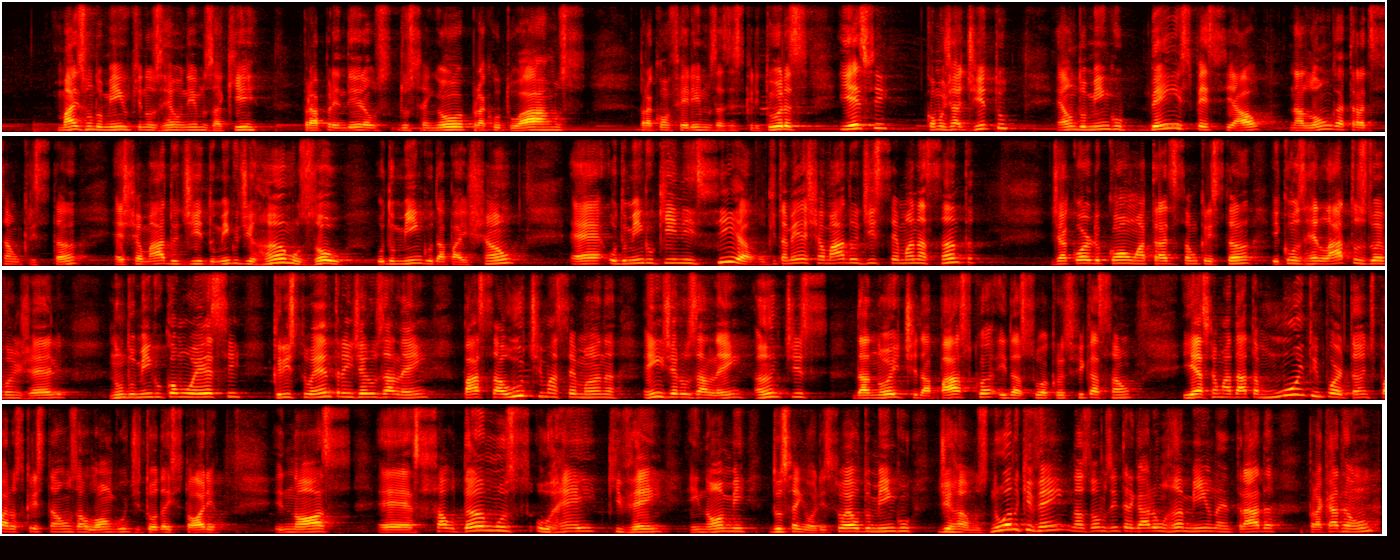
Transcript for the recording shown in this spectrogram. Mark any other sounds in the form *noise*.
mais um domingo que nos reunimos aqui para aprender do Senhor, para cultuarmos para conferirmos as Escrituras. E esse, como já dito, é um domingo bem especial na longa tradição cristã. É chamado de Domingo de Ramos ou o Domingo da Paixão. É o domingo que inicia o que também é chamado de Semana Santa, de acordo com a tradição cristã e com os relatos do Evangelho. Num domingo como esse, Cristo entra em Jerusalém, passa a última semana em Jerusalém, antes da noite da Páscoa e da sua crucificação. E essa é uma data muito importante para os cristãos ao longo de toda a história. E nós é, saudamos o Rei que vem em nome do Senhor. Isso é o domingo de Ramos. No ano que vem, nós vamos entregar um raminho na entrada para cada um.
